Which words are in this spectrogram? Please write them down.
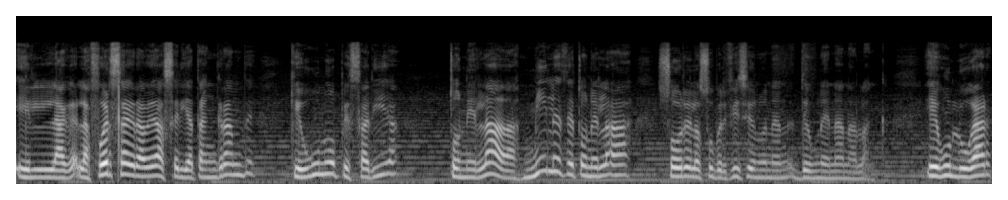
la, fuerza de gravedad sería tan grande que uno pesaría toneladas, miles de toneladas sobre la superficie de una, de una enana blanca. Es un lugar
